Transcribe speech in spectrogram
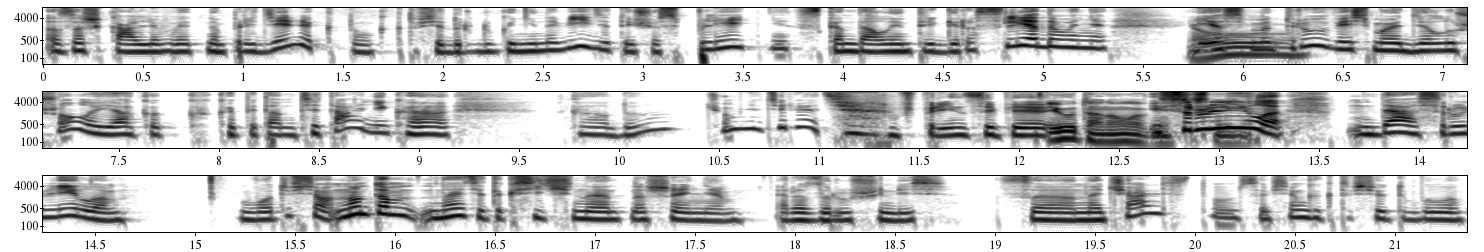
зашкаливает на пределе, как-то все друг друга ненавидят, еще сплетни, скандалы, интриги, расследования. Я смотрю, весь мой отдел ушел, и я как капитан Титаника сказала, да, что мне терять, в принципе. И утонула И срулила. Да, срулила. Вот и все. Ну, там, знаете, токсичные отношения разрушились с начальством. Совсем как-то все это было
